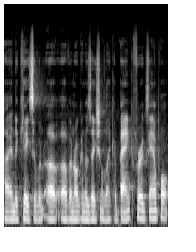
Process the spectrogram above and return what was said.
uh, in the case of an, of, of, an organization like a bank, for example,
